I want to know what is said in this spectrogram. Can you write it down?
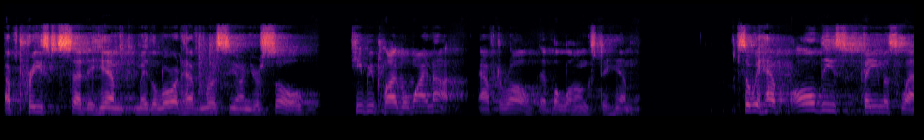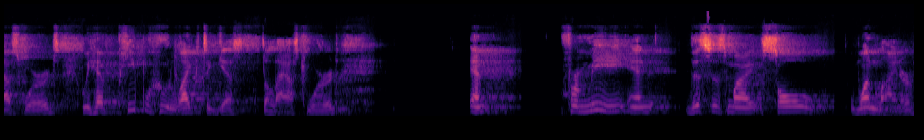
a priest said to him, May the Lord have mercy on your soul, he replied, Well, why not? After all, it belongs to him. So we have all these famous last words. We have people who like to guess the last word. And for me, and this is my sole one liner,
